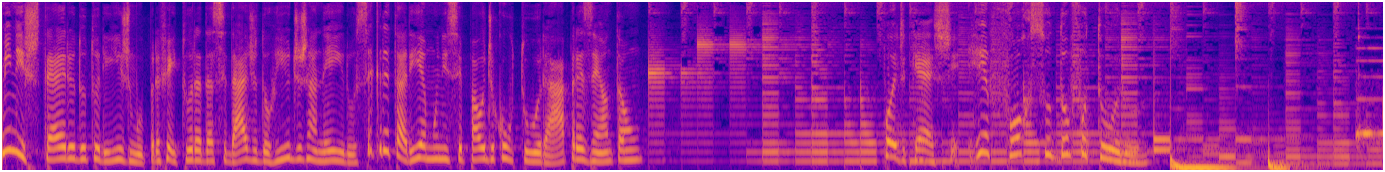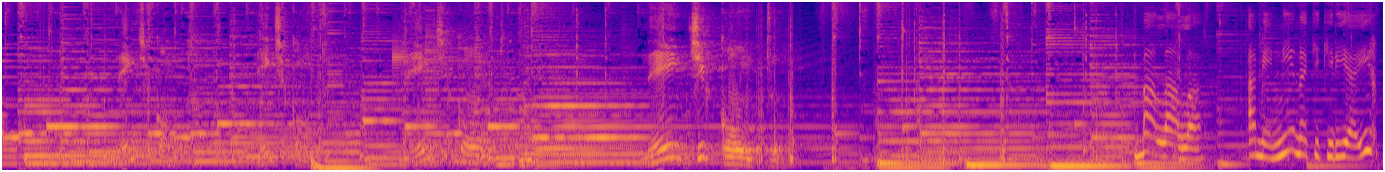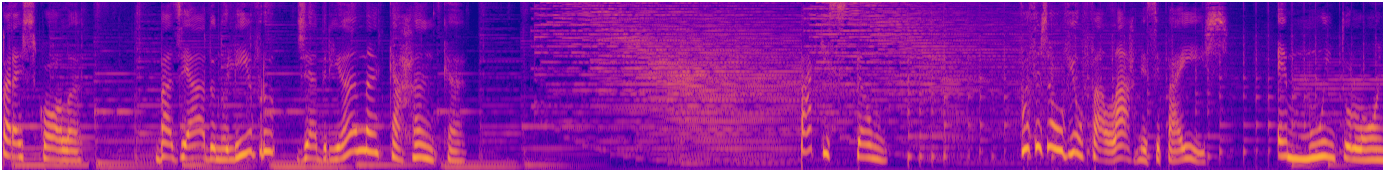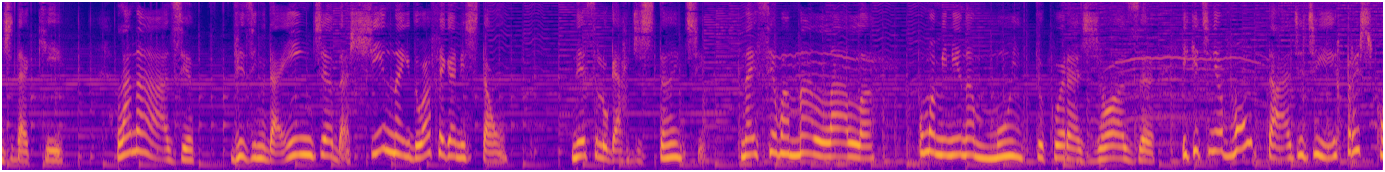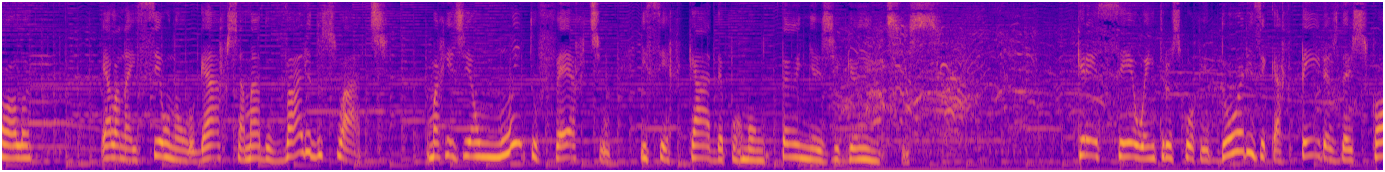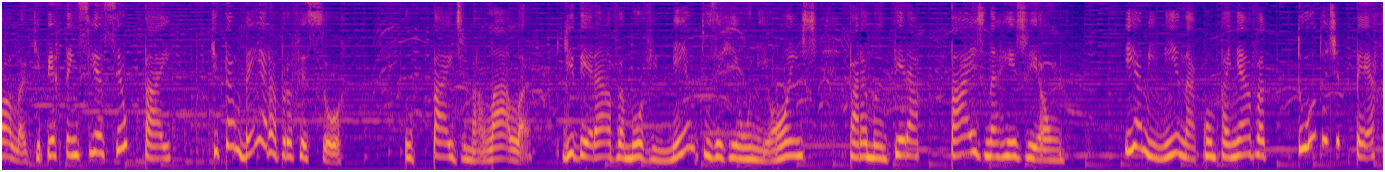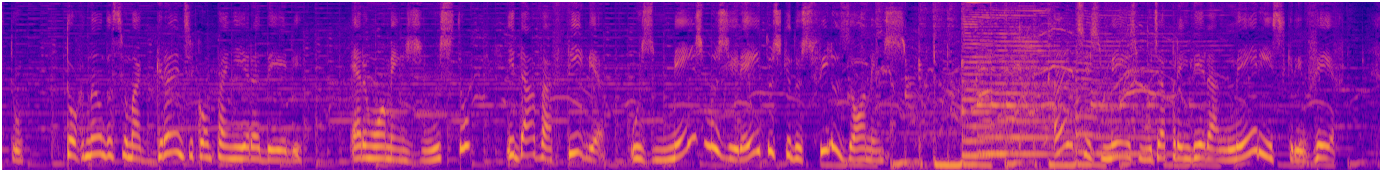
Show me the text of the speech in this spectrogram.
Ministério do Turismo, Prefeitura da Cidade do Rio de Janeiro, Secretaria Municipal de Cultura apresentam. Podcast Reforço do Futuro. Nem te conto, nem te conto, nem te conto, nem te conto. Malala, a menina que queria ir para a escola baseado no livro de Adriana Carranca. Paquistão. Você já ouviu falar nesse país? É muito longe daqui, lá na Ásia, vizinho da Índia, da China e do Afeganistão. Nesse lugar distante, nasceu a Malala, uma menina muito corajosa e que tinha vontade de ir para a escola. Ela nasceu num lugar chamado Vale do Swat, uma região muito fértil e cercada por montanhas gigantes. Cresceu entre os corredores e carteiras da escola que pertencia a seu pai, que também era professor. O pai de Malala liderava movimentos e reuniões para manter a paz na região. E a menina acompanhava tudo de perto, tornando-se uma grande companheira dele. Era um homem justo e dava à filha os mesmos direitos que dos filhos homens. Antes mesmo de aprender a ler e escrever,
